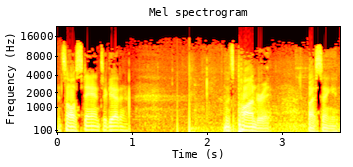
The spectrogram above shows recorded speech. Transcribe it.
Let's all stand together. Let's ponder it by singing.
